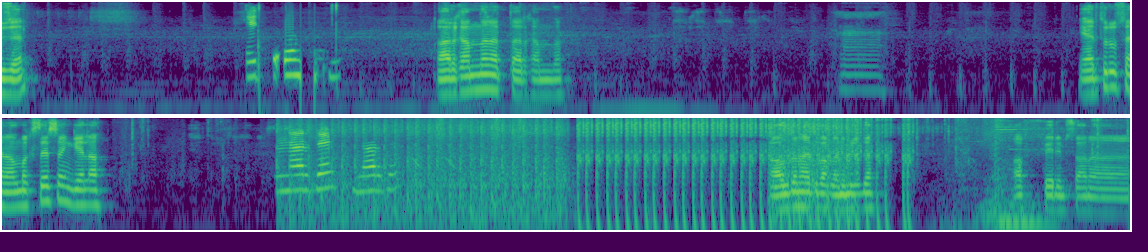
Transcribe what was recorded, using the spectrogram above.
Güzel. Etti 10. Arkamdan attı arkamdan. Hmm. Ertuğrul sen almak istersen gel al. Nerede? Nerede? Aldın hadi bak önümüzde. Aferin sana.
